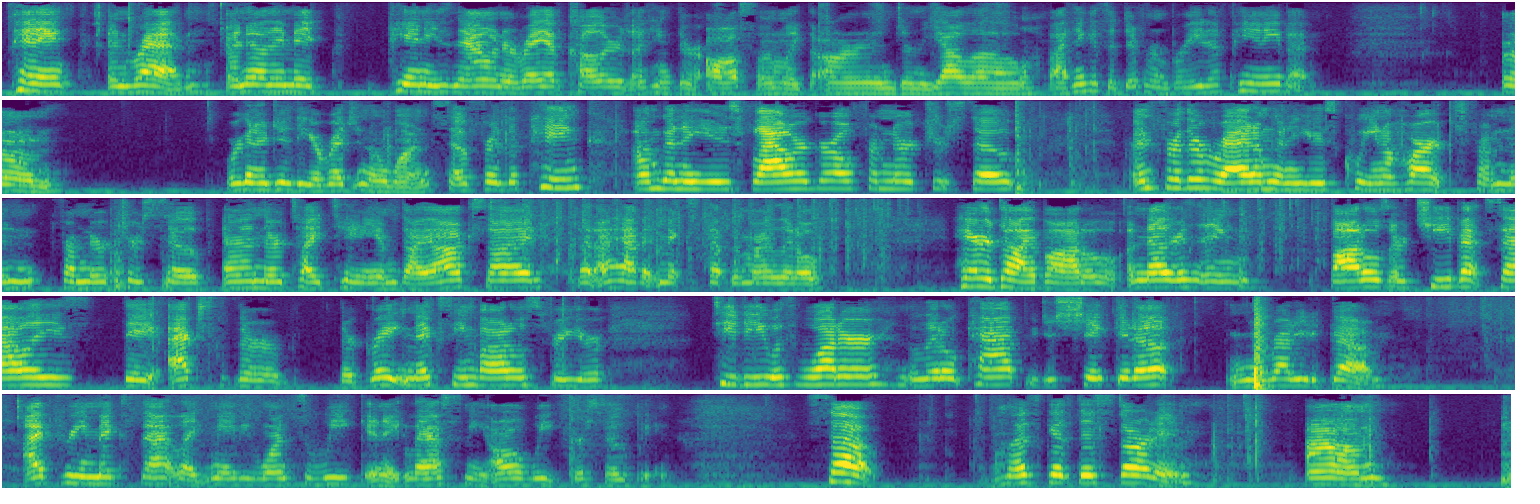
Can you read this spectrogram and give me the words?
pink, and red. I know they make peonies now an array of colors. I think they're awesome, like the orange and the yellow. But I think it's a different breed of peony, but um, we're going to do the original one. So for the pink, I'm going to use Flower Girl from Nurture Soap. And for the red, I'm going to use Queen of Hearts from the from Nurture Soap and their titanium dioxide. But I have it mixed up in my little hair dye bottle. Another thing, bottles are cheap at Sally's. They ex they're they're great mixing bottles for your TD with water. The little cap, you just shake it up and you're ready to go. I pre-mix that like maybe once a week and it lasts me all week for soaping. So, let's get this started. Um,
